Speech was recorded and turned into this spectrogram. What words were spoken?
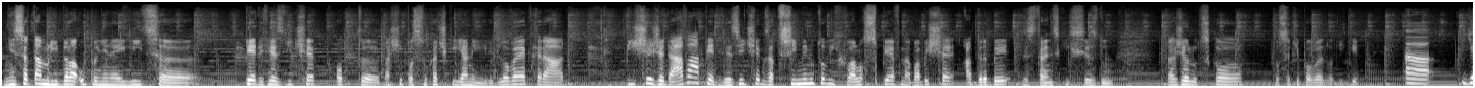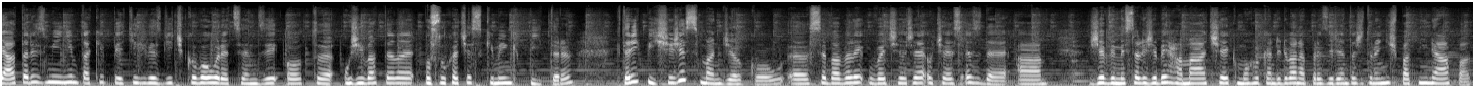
Mně se tam líbila úplně nejvíc eh, pět hvězdiček od eh, naší posluchačky Jany Lidlové, která píše, že dává pět hvězdiček za tříminutový chvalospěv na Babiše a drby ze stranických sjezdů. Takže, Lucko, to se ti povedlo, díky. A já tady zmíním taky pětihvězdičkovou recenzi od eh, uživatele posluchače Skimming Peter, který píše, že s manželkou se bavili u večeře o ČSSD a že vymysleli, že by Hamáček mohl kandidovat na prezidenta, že to není špatný nápad.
